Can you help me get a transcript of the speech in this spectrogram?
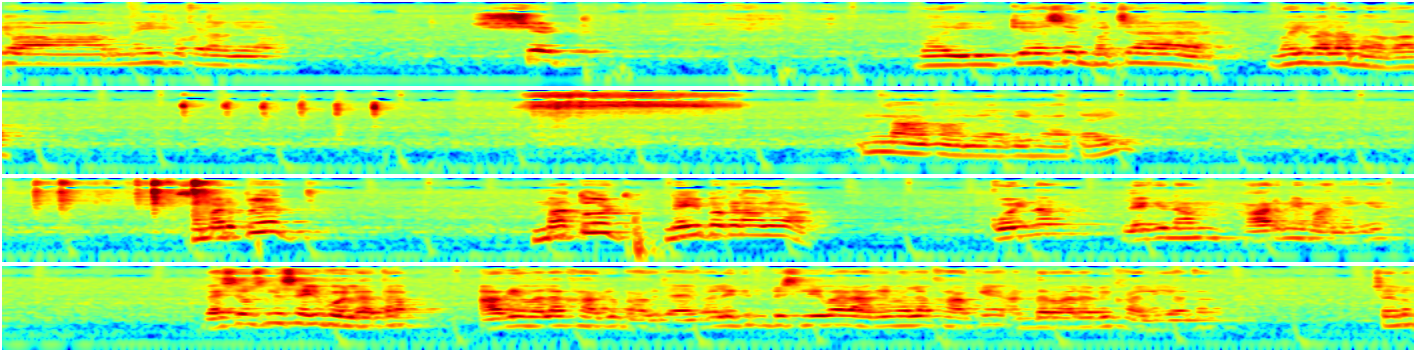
यार नहीं पकड़ा गया। शिट भाई, कैसे बचा है? वही वाला भागा। नाकामयाबी हाथ आई। समर्पित! मत उठ, नहीं पकड़ा गया। कोई ना, लेकिन हम हार नहीं मानेंगे। वैसे उसने सही बोला था, आगे वाला खा के भाग जाएगा, लेकिन पिछली बार आगे वाला खा के अंदर वाला भी खा लिया था। चलो,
